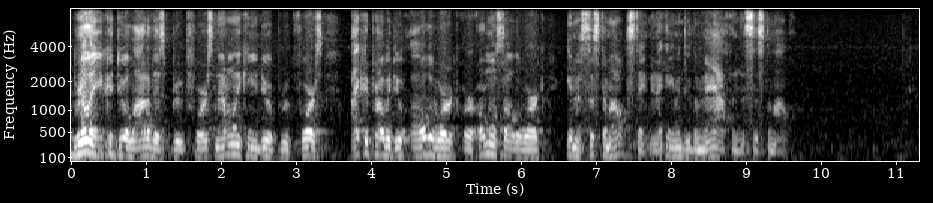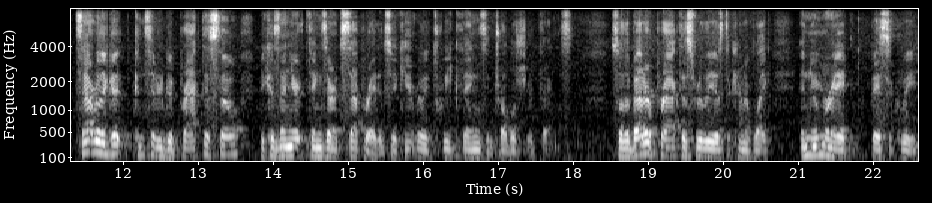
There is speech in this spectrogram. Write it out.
Really, you could do a lot of this brute force. Not only can you do a brute force, I could probably do all the work or almost all the work in a system out statement. I can even do the math in the system out. It's not really good considered good practice though, because then your things aren't separated, so you can't really tweak things and troubleshoot things. So the better practice really is to kind of like enumerate basically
